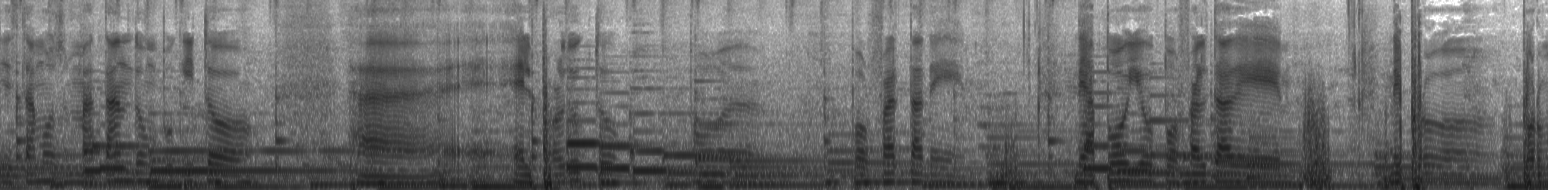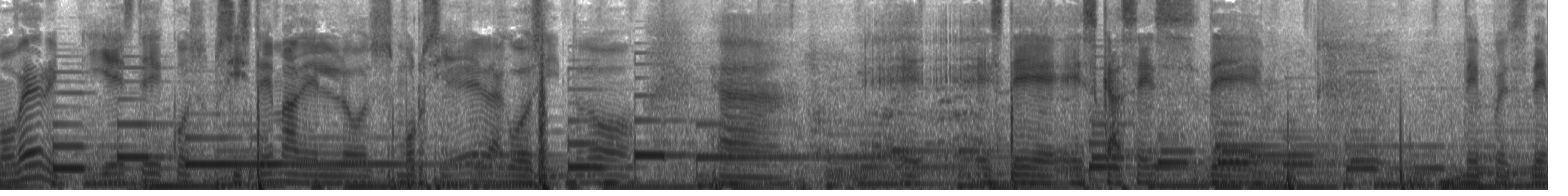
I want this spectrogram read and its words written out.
estamos matando un poquito ah, el producto por, falta de, apoyo, por falta de, de promover y este ecosistema de los murciélagos y todo eh, este escasez de de, pues, de,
